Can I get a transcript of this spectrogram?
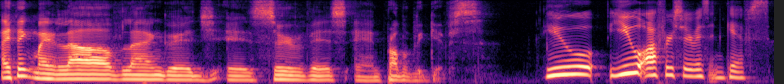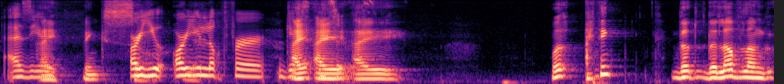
I think my love language is service and probably gifts. You you offer service and gifts as your I think so. or you or you look for I gifts I service. I well, I think the the love lang-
